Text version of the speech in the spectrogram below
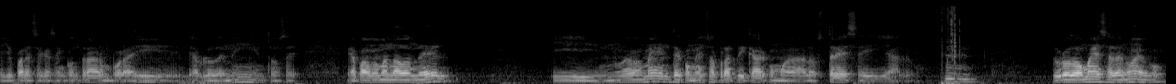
ellos parece que se encontraron por ahí, le habló de mí, entonces mi papá me manda donde él y nuevamente comienzo a practicar como a los 13 y algo. Duró dos meses de nuevo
